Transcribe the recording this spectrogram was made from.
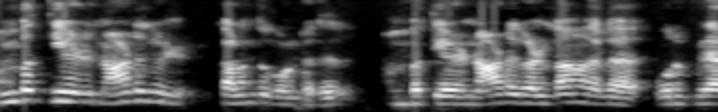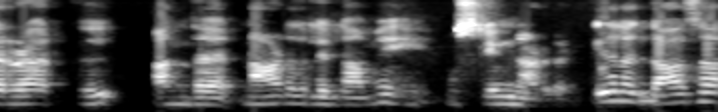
ஐம்பத்தி ஏழு நாடுகள் கலந்து கொண்டது. ஐம்பத்தி ஏழு நாடுகள் தான் அதுல உறுப்பினரா இருக்கு. அந்த நாடுகள் எல்லாமே முஸ்லிம் நாடுகள். இதுல காசா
